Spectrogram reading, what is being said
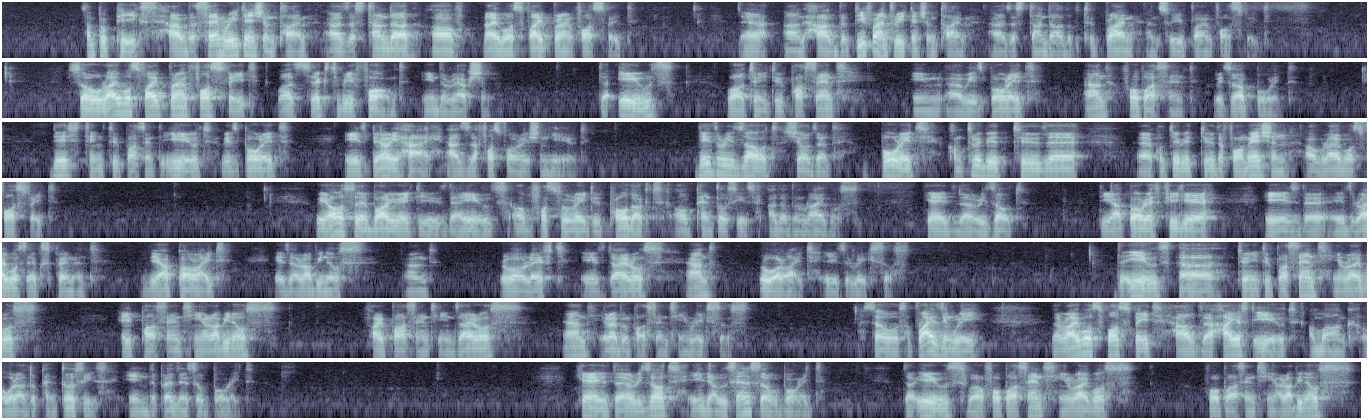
sample peaks have the same retention time as the standard of ribose 5' phosphate uh, and have the different retention time as a standard of 2' and 3' phosphate. So ribose 5' phosphate was selectively formed in the reaction. The yields were 22% in, uh, with borate and 4% without borate. This 22% yield with borate is very high as the phosphorylation yield. This result shows that borate contribute to the uh, contribute to the formation of ribose phosphate. We also evaluated the yields of phosphorylated product of pentoses other than ribose. Here is the result. The upper left figure is the is ribose experiment. The upper right is arabinose, and lower left is xylose, and lower right is lyxose. The yields uh, are 22% in ribose, 8% in arabinose, 5% in xylose, and 11% in lyxose. So surprisingly, the ribose phosphate has the highest yield among all other pentoses in the presence of borate. Here is the result in the absence of borate. The yields were 4% in ribose, 4% in arabinose,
